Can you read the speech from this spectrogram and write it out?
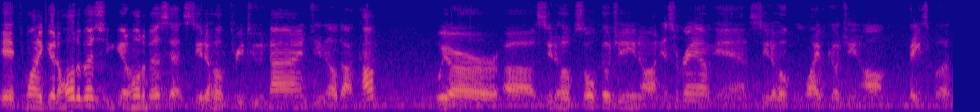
if you want to get a hold of us, you can get a hold of us at seedofhope329 gmail.com. We are uh, Seed of Hope Soul Coaching on Instagram and Seed of Hope Life Coaching on Facebook.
